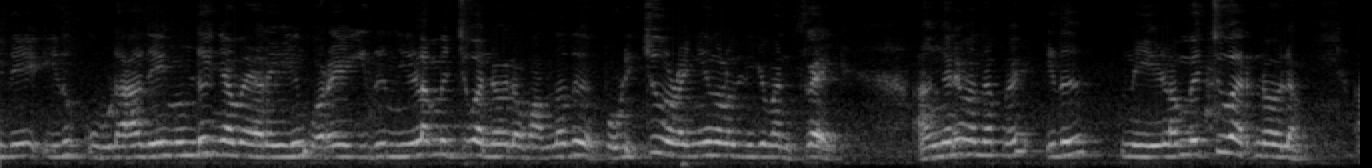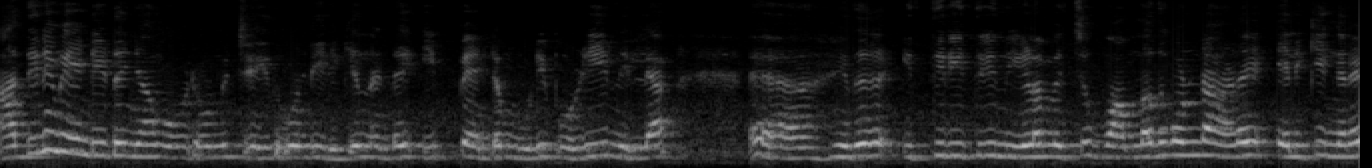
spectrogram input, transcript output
ഇത് ഇത് കൂടാതെയും കൊണ്ട് ഞാൻ വേറെയും കുറേ ഇത് നീളം വെച്ച് വന്നല്ലോ. വന്നത് പൊളിച്ചു തുടങ്ങി എന്നുള്ളത് എനിക്ക് മനസ്സിലായി. അങ്ങനെ വന്നപ്പോൾ ഇത് നീളം വെച്ച് വരണമല്ലോ. അതിന് വേണ്ടിയിട്ട് ഞാൻ ഓരോന്ന് ചെയ്തുകൊണ്ടിരിക്കുന്നുണ്ട്. ഇപ്പം എന്റെ മുടി പൊഴിയുന്നില്ല. ഇത് ഇത്തിരി ഇത്തിരി നീളം വെച്ച് വന്നത് കൊണ്ടാണ് എനിക്ക് ഇങ്ങനെ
